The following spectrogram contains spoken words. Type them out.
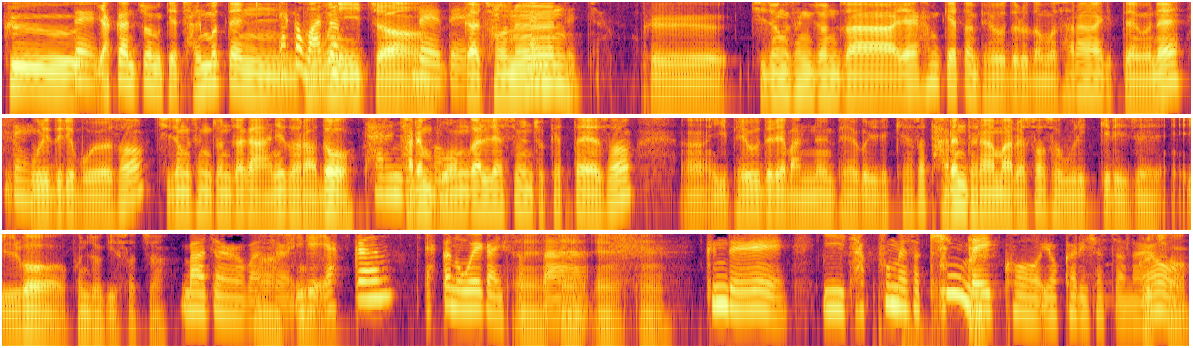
그 네. 약간 좀 이렇게 잘못된 약간 부분이 완전- 있죠. 네, 네. 그러니까 저는 잘못됐죠. 그 지정 생존자에 함께했던 배우들을 너무 사랑하기 때문에 네. 우리들이 모여서 지정 생존자가 아니더라도 다른 다른. 무언가를 했으면 좋겠다 해서 어, 이 배우들에 맞는 배역을 이렇게 해서 다른 드라마를 써서 우리끼리 이제 읽어본 적이 있었죠. 맞아요, 맞아요. 맞습니다. 이게 약간 약간 오해가 있었다. 예, 예, 예. 근데 이 작품에서 킹 메이커 역할이셨잖아요. 그렇죠.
